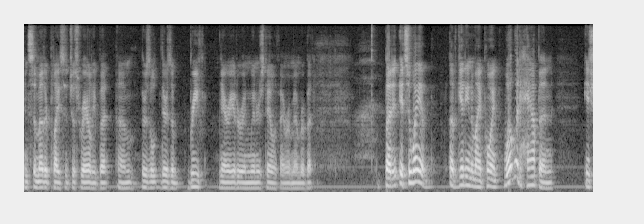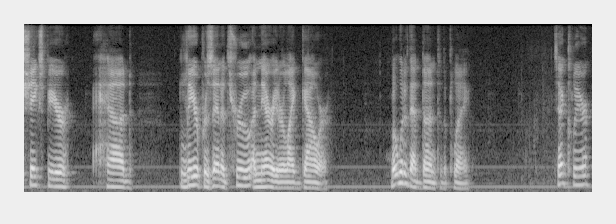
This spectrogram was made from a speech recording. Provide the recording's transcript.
in some other places, just rarely. But um, there's a there's a brief narrator in Winter's Tale, if I remember. But but it, it's a way of of getting to my point. What would happen if Shakespeare had Lear presented through a narrator like Gower? What would have that done to the play? Is that clear?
